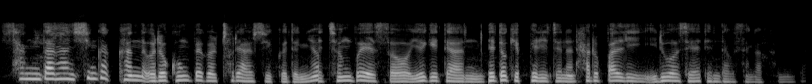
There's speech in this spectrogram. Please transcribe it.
상당한 심각한 의료 공백을 초래할 수 있거든요. 정부에서 여기에 대한 제도 개편이 저는 하루빨리 이루어져야 된다고 생각합니다.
